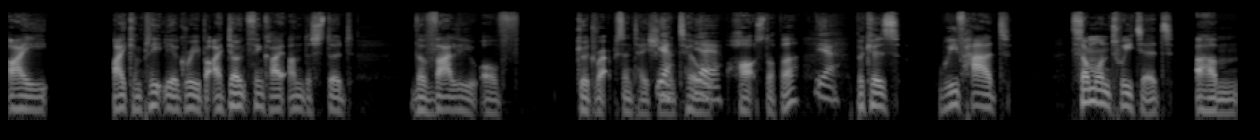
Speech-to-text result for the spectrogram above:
I I completely agree. But I don't think I understood the value of good representation Yeah, until yeah, yeah. Heartstopper, Yeah. because we've had someone tweeted um,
